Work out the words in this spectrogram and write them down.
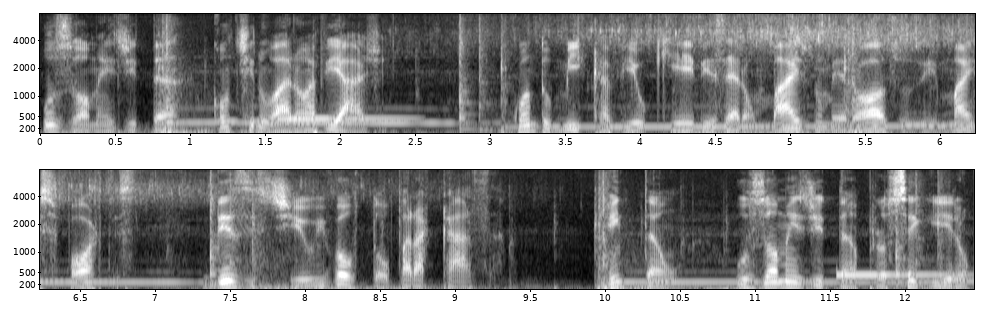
os homens de Dan continuaram a viagem. Quando Mica viu que eles eram mais numerosos e mais fortes, desistiu e voltou para casa. Então, os homens de Dan prosseguiram,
